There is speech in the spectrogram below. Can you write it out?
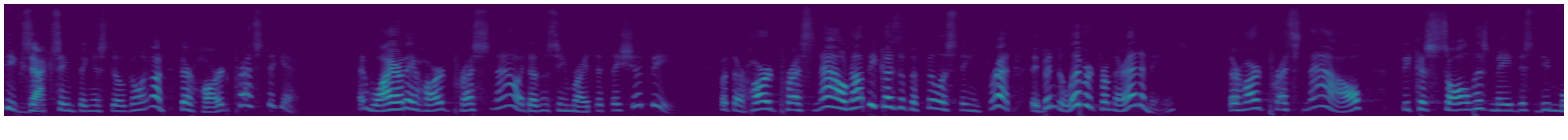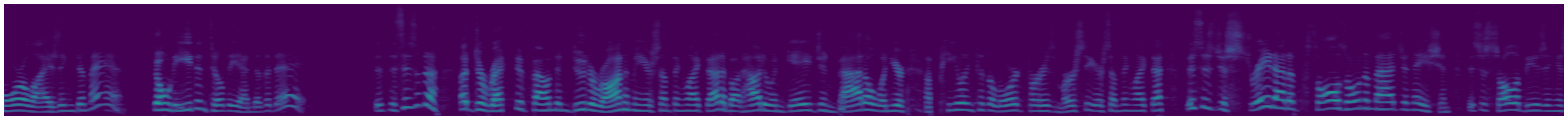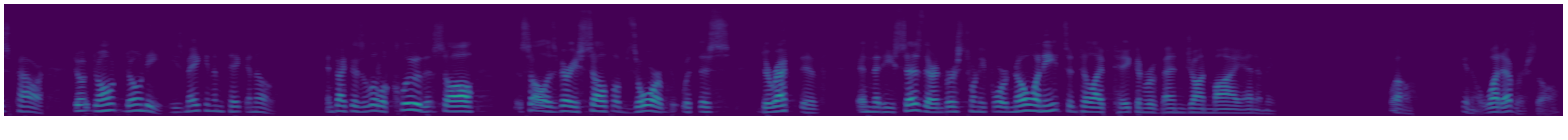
The exact same thing is still going on. They're hard pressed again. And why are they hard pressed now? It doesn't seem right that they should be. But they're hard pressed now, not because of the Philistine threat. They've been delivered from their enemies. They're hard pressed now because Saul has made this demoralizing demand don't eat until the end of the day. This isn't a, a directive found in Deuteronomy or something like that about how to engage in battle when you're appealing to the Lord for his mercy or something like that. This is just straight out of Saul's own imagination. This is Saul abusing his power. Don't, don't, don't eat. He's making them take an oath. In fact, there's a little clue that Saul, Saul is very self absorbed with this directive, and that he says there in verse 24, No one eats until I've taken revenge on my enemies. Well, you know, whatever, Saul.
